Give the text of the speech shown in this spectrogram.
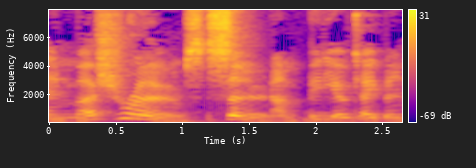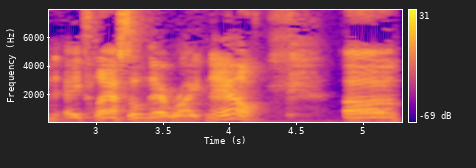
and mushrooms soon. I'm videotaping a class on that right now. Uh,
